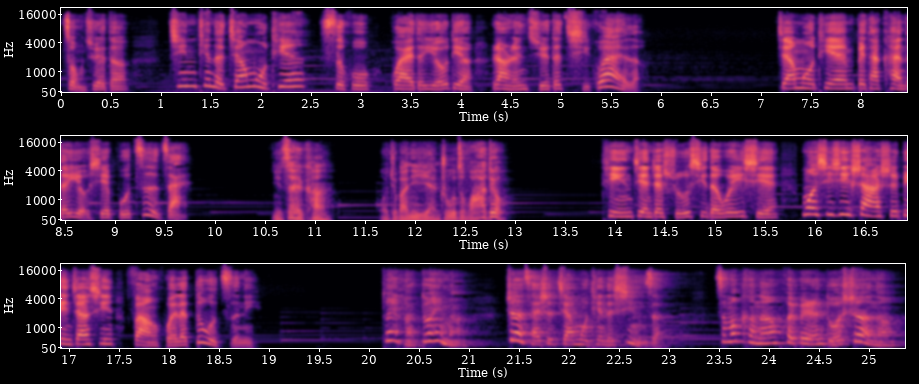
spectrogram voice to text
总觉得今天的江慕天似乎乖得有点让人觉得奇怪了。江慕天被他看得有些不自在，你再看，我就把你眼珠子挖掉。听见这熟悉的威胁，莫西西霎时便将心放回了肚子里。对嘛对嘛，这才是江慕天的性子，怎么可能会被人夺舍呢？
